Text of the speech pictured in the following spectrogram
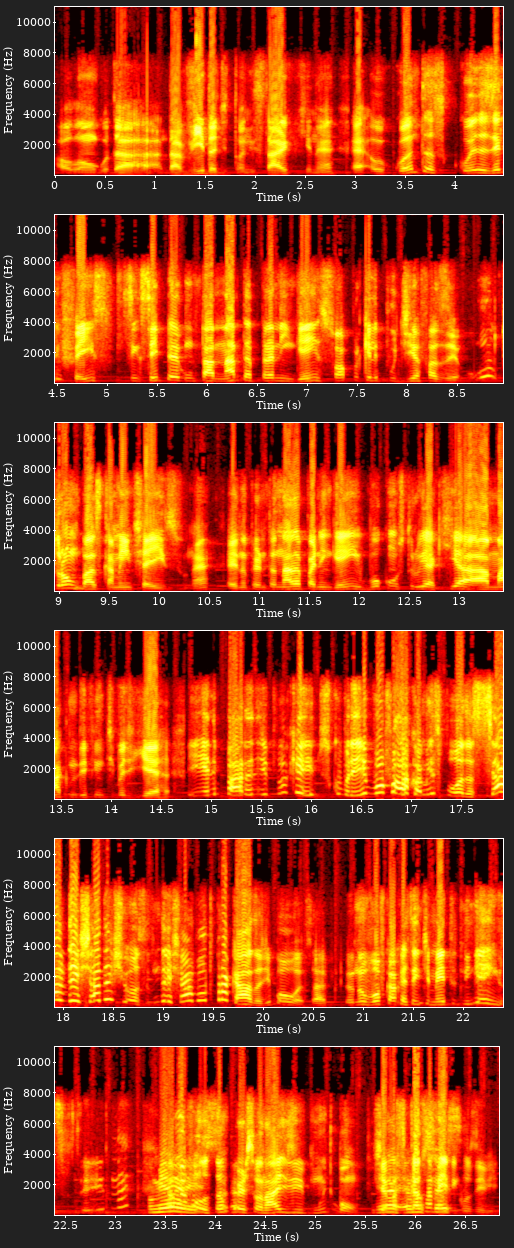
ao longo da, da vida de Tony Stark, né? É, o quantas coisas ele fez assim, sem perguntar nada pra ninguém, só porque ele podia fazer. O Tron basicamente é isso, né? Ele não perguntando nada pra ninguém, vou construir aqui a, a máquina definitiva de guerra. E ele para de, ok, descobri, vou falar com a minha esposa. Se ela deixar, deixou. Se não deixar, eu volto pra casa, de boa, sabe? Eu não vou ficar com ressentimento de ninguém. Isso, né? O É minha, uma evolução personagem muito bom. Chama-se casamento, se- inclusive.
